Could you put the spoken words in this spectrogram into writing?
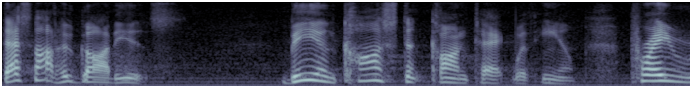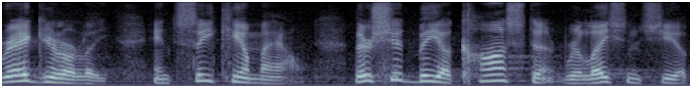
That's not who God is. Be in constant contact with Him. Pray regularly and seek Him out. There should be a constant relationship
